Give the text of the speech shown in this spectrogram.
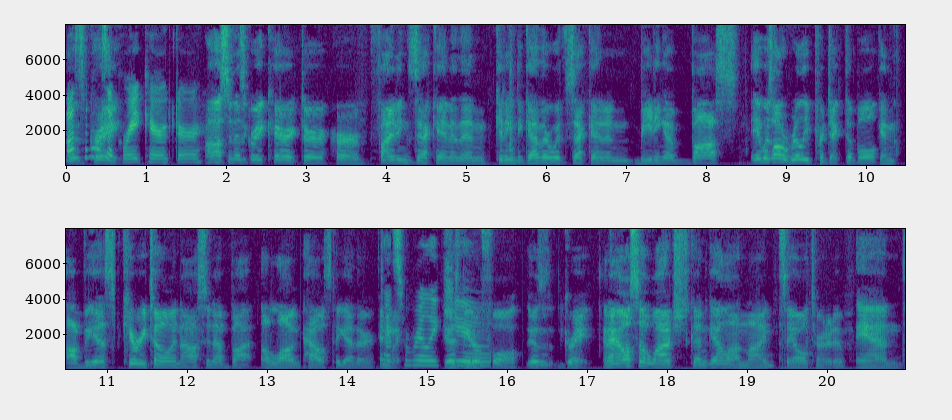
It was a great character. Austin is a great character. Her fighting Zekken and then getting together with second and beating a boss. It was all really predictable and obvious. Kirito and Asuna bought a log house together. Anyway, That's really cute. it was beautiful. It was great. And I also watched Gun Gale Online, say alternative, and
